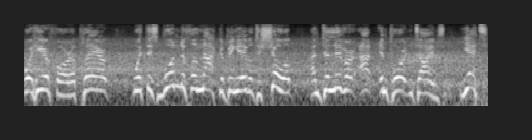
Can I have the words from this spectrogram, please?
we're here for, a player with this wonderful knack of being able to show up and deliver at important times. Yet,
